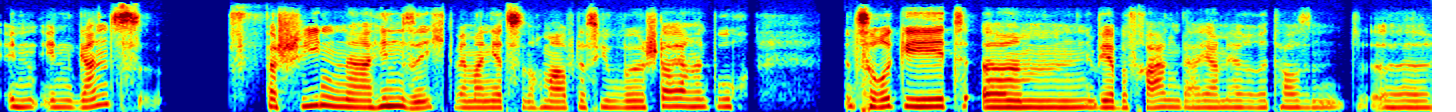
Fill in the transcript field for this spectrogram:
in, in ganz verschiedener Hinsicht, wenn man jetzt nochmal auf das Juve Steuerhandbuch zurückgeht. Ähm, wir befragen da ja mehrere tausend äh,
